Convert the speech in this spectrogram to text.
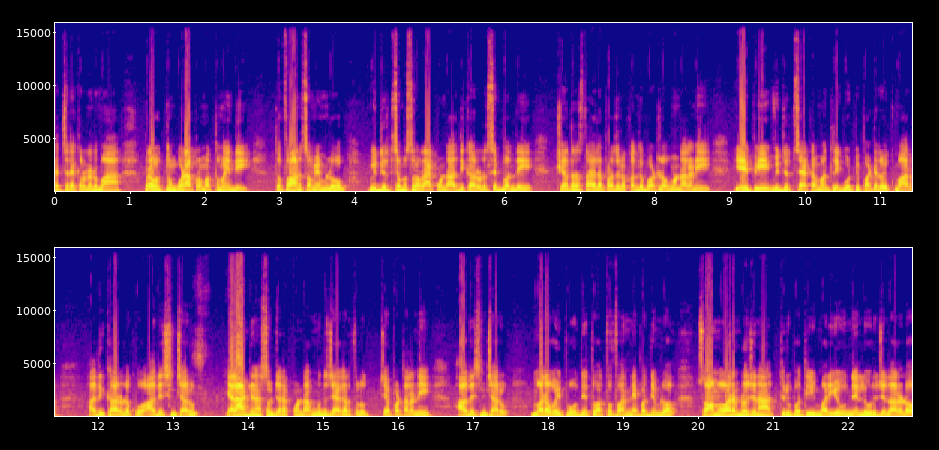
హెచ్చరికల నడుమ ప్రభుత్వం కూడా అప్రమత్తమైంది. తుఫాను సమయంలో విద్యుత్ సమస్యలు రాకుండా అధికారులు సిబ్బంది క్షేత్రస్థాయిలో ప్రజలకు అందుబాటులో ఉండాలని ఏపీ విద్యుత్ శాఖ మంత్రి గొట్టిపాటి రవికుమార్ అధికారులకు ఆదేశించారు. ఎలాంటి నష్టం జరగకుండా ముందు జాగ్రత్తలు చేపట్టాలని ఆదేశించారు. మరోవైపు దిత్వా తుఫాన్ నేపథ్యంలో సోమవారం రోజున తిరుపతి మరియు నెల్లూరు జిల్లాలలో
